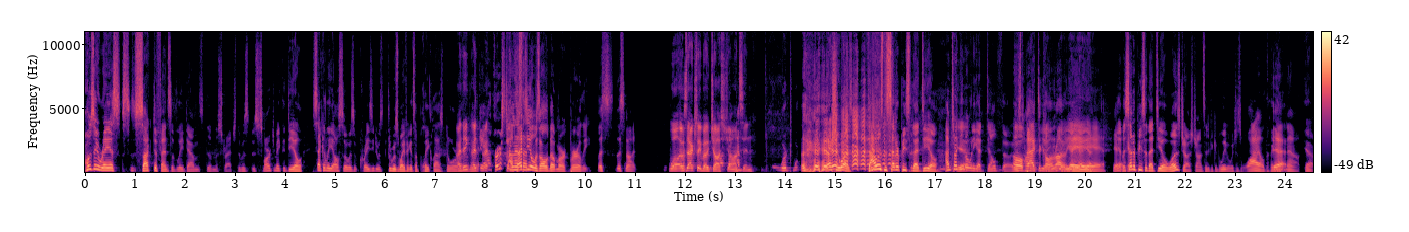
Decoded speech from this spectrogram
Jose Reyes sucked defensively down, down the stretch. There was, it was smart to make the deal. Secondly, also was crazy to his, threw his wife against a plate glass door. I think- mean, I- I- First off, that that- deal was all about Mark Buehrle. Let's let's not. Well, it was actually about Josh Johnson. We're, we're- it actually was. That was the centerpiece of that deal. I'm talking Yeah. about when he got dealt, though. It Oh, back to yeah, Colorado. Yeah, yeah, yeah. yeah. Yeah, the okay. centerpiece of that deal was Josh Johnson, if you can believe it, which is wild to think Yeah. about now. Yeah.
